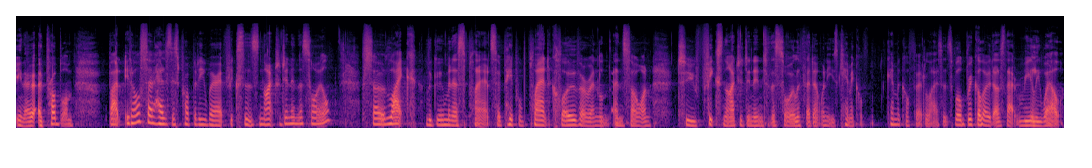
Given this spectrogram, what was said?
you know a problem. But it also has this property where it fixes nitrogen in the soil. So, like leguminous plants, so people plant clover and, and so on to fix nitrogen into the soil if they don't want to use chemical, chemical fertilizers. Well, Brigalow does that really well.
